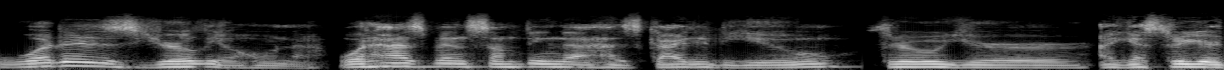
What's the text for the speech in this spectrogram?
what is your Liahona? What has been something that has guided you through your, I guess, through your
